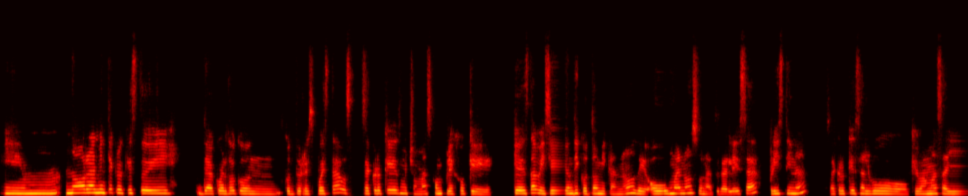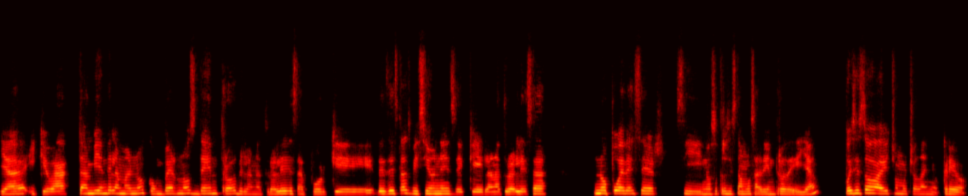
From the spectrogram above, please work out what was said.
Em, no, realmente creo que estoy de acuerdo con, con, tu respuesta. O sea, creo que es mucho más complejo que, que esta visión dicotómica, ¿no? De o humanos o naturaleza prístina. O sea, creo que es algo que va más allá y que va también de la mano con vernos dentro de la naturaleza, porque desde estas visiones de que la naturaleza no puede ser si nosotros estamos adentro de ella, pues eso ha hecho mucho daño, creo.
